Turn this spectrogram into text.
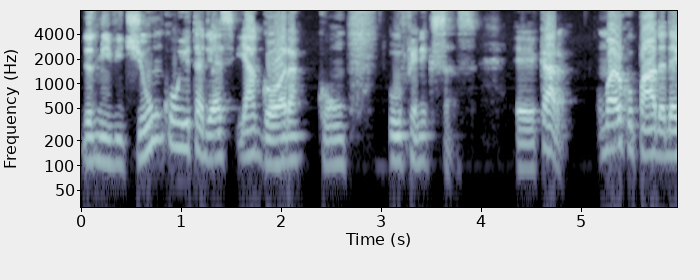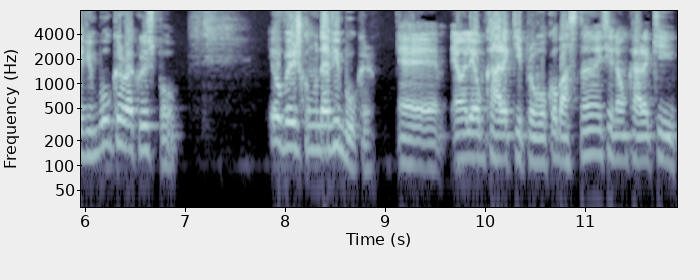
2021 com o Utah Jazz e agora com o Phoenix Suns. É, cara, o maior culpado é Devin Booker ou é Chris Paul? Eu vejo como Devin Booker. É, ele é um cara que provocou bastante, ele é um cara que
